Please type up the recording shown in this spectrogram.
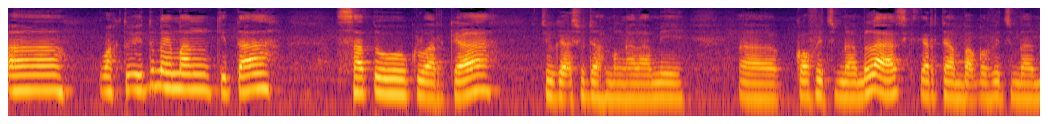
Uh, waktu itu memang kita satu keluarga juga sudah mengalami uh, COVID-19 terdampak COVID-19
